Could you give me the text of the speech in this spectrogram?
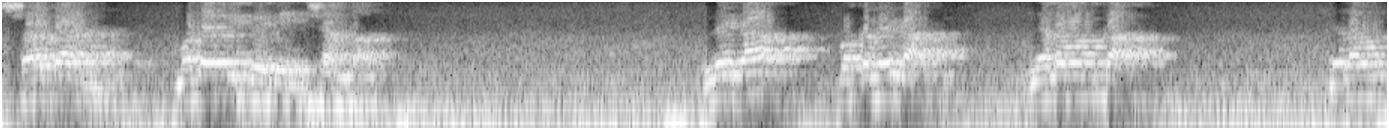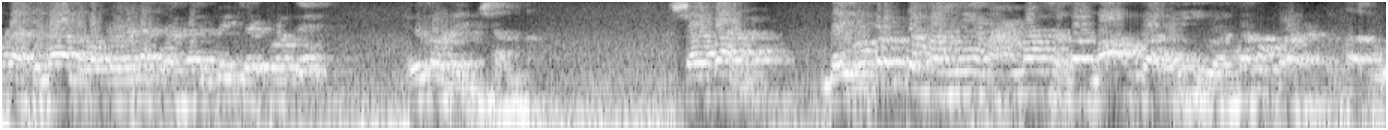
షాబాన్ మొదటి తేదీ ఇన్షాల్లా. లేదా ఒకవేళ నెలవంక నెలవంక హిలాలు ఒకవేళ కనిపించకపోతే ఎల్లుండి ఇన్షాల్లా. షబాన్ దైవప్రక్త మహనీయ మహమ్మద్ సల్లల్లాహు అలైహి వసల్లం వాడుతున్నారు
